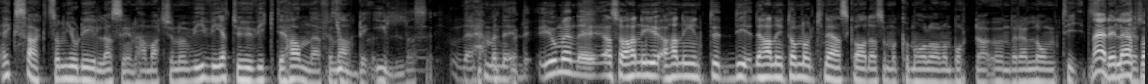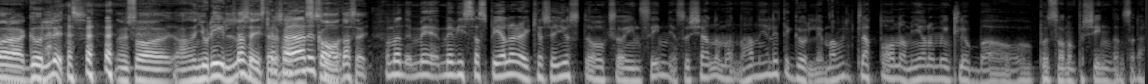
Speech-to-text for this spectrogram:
Exakt, som gjorde illa sig i den här matchen och vi vet ju hur viktig han är för Napoli. Gjorde illa sig? men, jo men eh, alltså han är ju han är inte, det, det handlar inte om någon knäskada som kommer hålla honom borta under en lång tid. Nej det lät bara gulligt. När sa, han gjorde illa sig istället för att skada sig. Ja, men med, med, vissa spelare, kanske just då också Insigne, så känner man han är lite gullig, man vill klappa honom genom en klubba och pussa honom på kinden sådär.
